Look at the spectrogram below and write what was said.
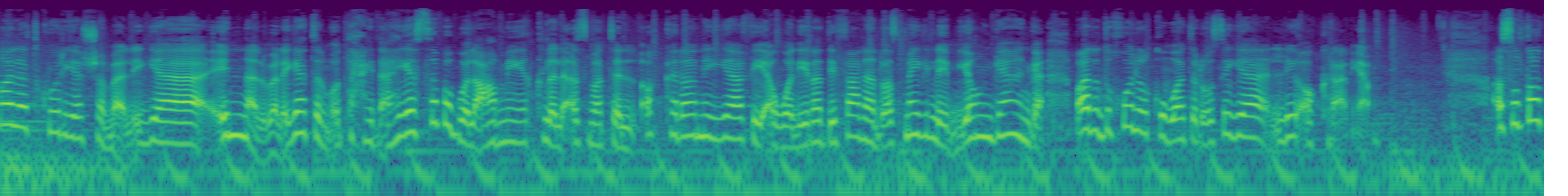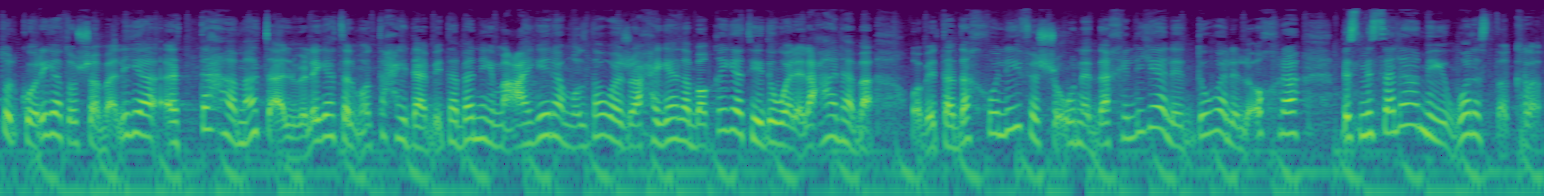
قالت كوريا الشمالية إن الولايات المتحدة هي السبب العميق للأزمة الأوكرانية في أول رد فعل رسمي لبيونغ يانغ بعد دخول القوات الروسية لأوكرانيا. السلطات الكورية الشمالية اتهمت الولايات المتحدة بتبني معايير مزدوجة حيال بقية دول العالم وبالتدخل في الشؤون الداخلية للدول الأخرى باسم السلام والاستقرار.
